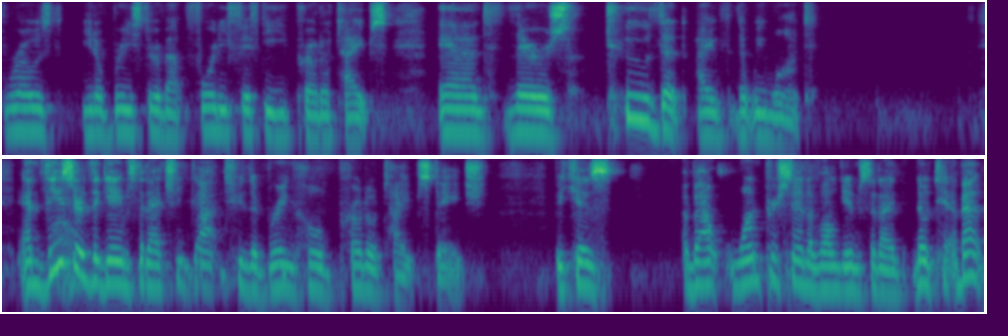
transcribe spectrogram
browsed, you know, breezed through about 40, 50 prototypes, and there's two that I that we want. And these are the games that actually got to the bring home prototype stage, because about one percent of all games that I know, t- about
